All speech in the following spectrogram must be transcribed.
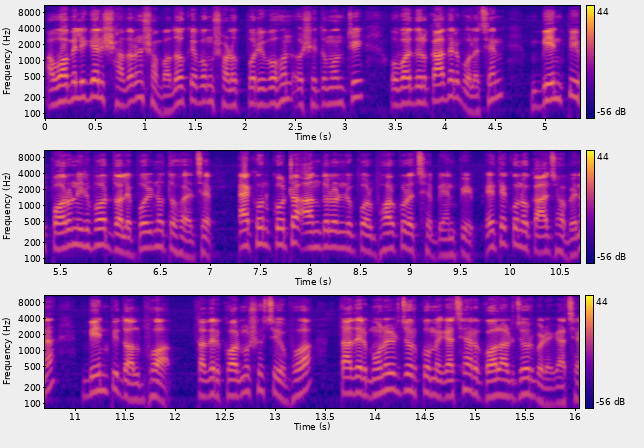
আওয়ামী লীগের সাধারণ সম্পাদক এবং সড়ক পরিবহন ও সেতুমন্ত্রী ওবায়দুল কাদের বলেছেন, বিএনপি পরনির্ভর দলে পরিণত হয়েছে। এখন কোটা আন্দোলনের উপর ভর করেছে বিএনপি। এতে কোনো কাজ হবে না। বিএনপি দল ভুয়া। তাদের কর্মসূচিও ভুয়া, তাদের মনের জোর কমে গেছে আর গলার জোর বেড়ে গেছে।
